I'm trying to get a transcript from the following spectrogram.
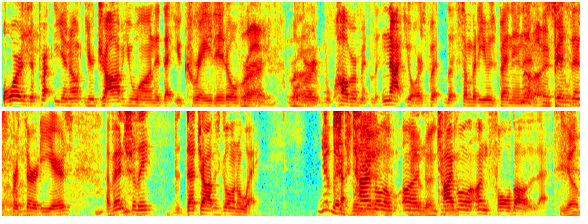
or is it pro- you know your job you wanted that you created over Right, over however not yours but somebody who's been in No, a no, business for 30 years eventually th- that job is going away eventually, time yeah, will yeah, un- eventually. time will unfold all of that. Yep.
